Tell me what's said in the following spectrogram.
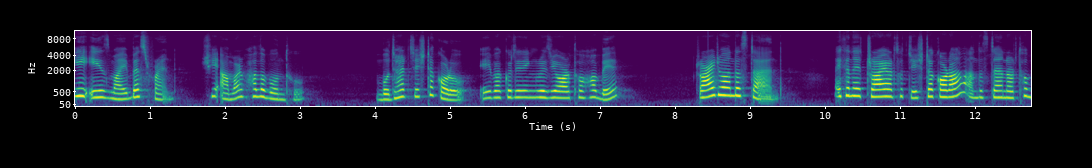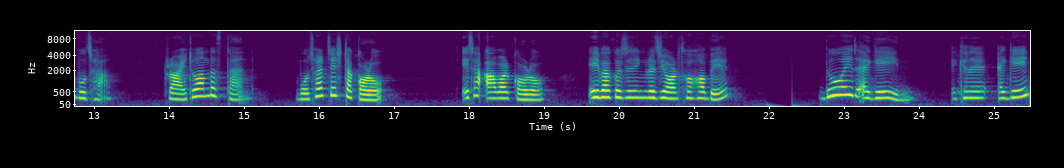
he is my best friend সে আমার ভালো বন্ধু বোঝার চেষ্টা করো। এই বাক্যটির ইংরেজি অর্থ হবে ট্রাই টু আন্ডারস্ট্যান্ড এখানে ট্রাই অর্থ চেষ্টা করা আন্ডারস্ট্যান্ড অর্থ বোঝা। ট্রাই টু আন্ডারস্ট্যান্ড বোঝার চেষ্টা করো। এটা আবার করো। এই বাক্যটির ইংরেজি অর্থ হবে ডু ইট অ্যাগেইন এখানে অ্যাগেইন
